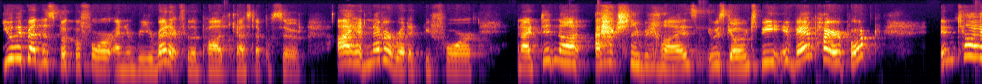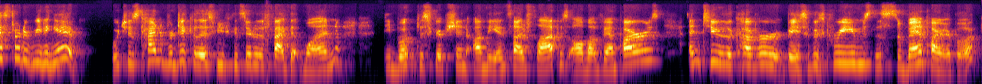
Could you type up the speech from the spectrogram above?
You had read this book before and reread it for the podcast episode. I had never read it before and i did not actually realize it was going to be a vampire book until I started reading it, which is kind of ridiculous when you consider the fact that one, the book description on the inside flap is all about vampires, and two, the cover basically screams this is a vampire book.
